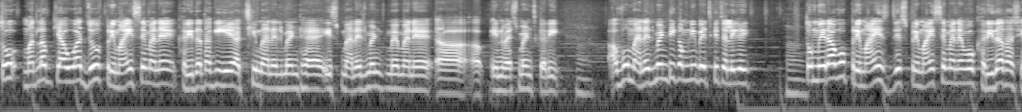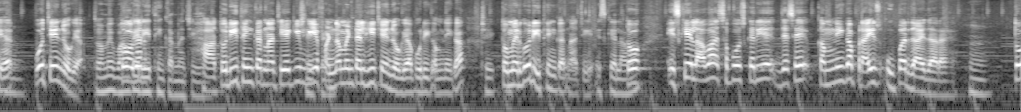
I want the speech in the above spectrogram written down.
तो मतलब क्या हुआ जो प्रीमाइस से मैंने खरीदा था कि ये अच्छी मैनेजमेंट है इस मैनेजमेंट में मैंने इन्वेस्टमेंट्स करी अब वो मैनेजमेंट ही कंपनी बेच के चली गई। तो मेरा वो प्रीमाइस जिस प्रीमाइस से मैंने वो खरीदा था शेयर वो चेंज हो गया। तो हमें वहाँ पे रीथिंक करना चाहिए। हाँ तो रीथिंक करना चाहिए कि ये फंडामेंटल ही चेंज हो गया पूरी कंपनी का। तो मेरे को रीथिंक करना चाहिए। इसके अलावा? तो इसके अलावा सपोज़ करिए जैसे कंपनी का प्राइस ऊपर जाया जा रहा है। हम्म, तो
